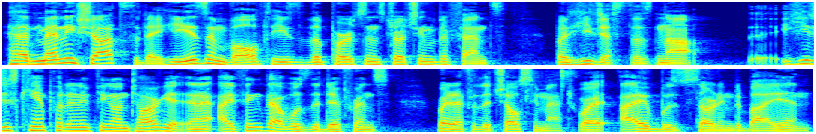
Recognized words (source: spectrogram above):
had many shots today. He is involved. He's the person stretching the defense, but he just does not. He just can't put anything on target. And I I think that was the difference right after the Chelsea match, where I, I was starting to buy in,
